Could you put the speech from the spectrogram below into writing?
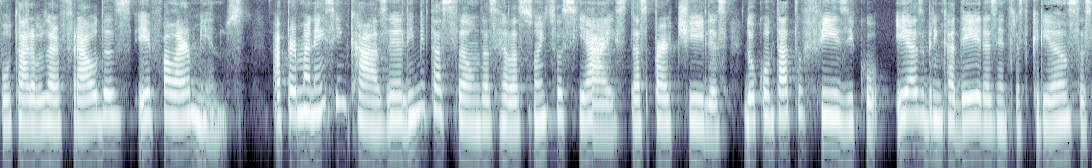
voltar a usar fraldas e falar menos. A permanência em casa e a limitação das relações sociais, das partilhas, do contato físico e as brincadeiras entre as crianças,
